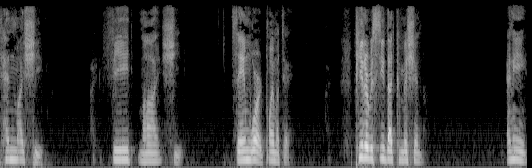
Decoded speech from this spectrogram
tend my sheep, feed my sheep. Same word, poimate. Peter received that commission and he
